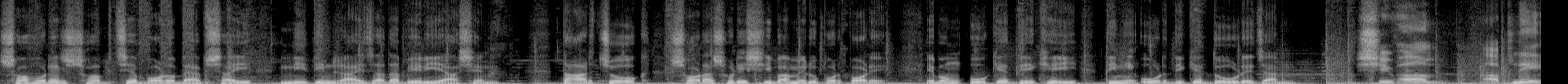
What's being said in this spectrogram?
শহরের সবচেয়ে বড় ব্যবসায়ী নিতিন রায়জাদা বেরিয়ে আসেন। তার চোখ সরাসরি শিবামের উপর পড়ে এবং ওকে দেখেই তিনি ওর দিকে দৌড়ে যান। শিভাম আপনি?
